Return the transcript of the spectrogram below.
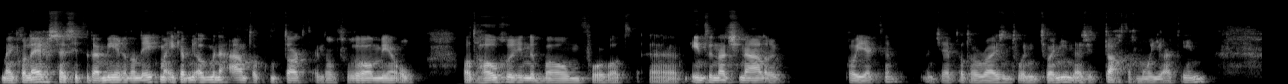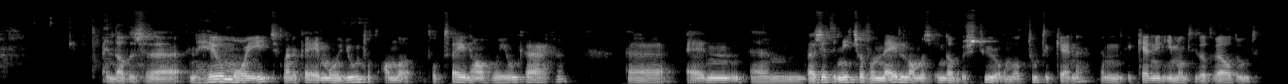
mijn collega's zijn, zitten daar meer dan ik, maar ik heb nu ook met een aantal contact en dan vooral meer op wat hoger in de boom voor wat internationalere projecten. Want je hebt dat Horizon 2020 en daar zit 80 miljard in. En dat is een heel mooi iets, maar dan kun je een miljoen tot, ander, tot 2,5 miljoen krijgen. en um, daar zitten niet zoveel Nederlanders in dat bestuur om dat toe te kennen. En ik ken nu iemand die dat wel doet.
